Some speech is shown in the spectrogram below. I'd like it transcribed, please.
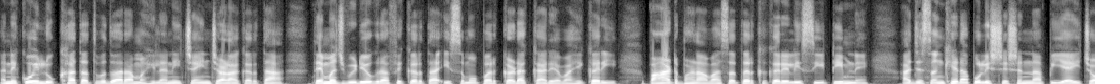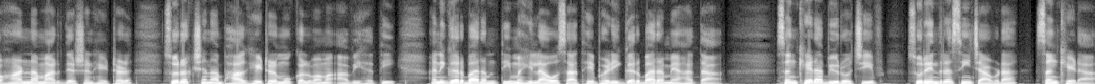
અને કોઈ લુખ્ખા તત્વ દ્વારા મહિલાની ચૈનચાળા કરતા તેમજ વિડીયોગ્રાફી કરતા ઇસમો પર કડક કાર્યવાહી કરી, પાઠ ભણાવવા સતર્ક કરેલી સી ટીમને આજે સંખેડા પોલીસ સ્ટેશનના પીઆઈ ચૌહાણના માર્ગદર્શન હેઠળ સુરક્ષાના ભાગ હેઠળ મોકલવામાં આવી હતી અને ગરબા રમતી મહિલાઓ સાથે ભળી ગરબા રમ્યા હતા. Sankheda bureau chief Surendrasinh Chavda, Sankheda.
